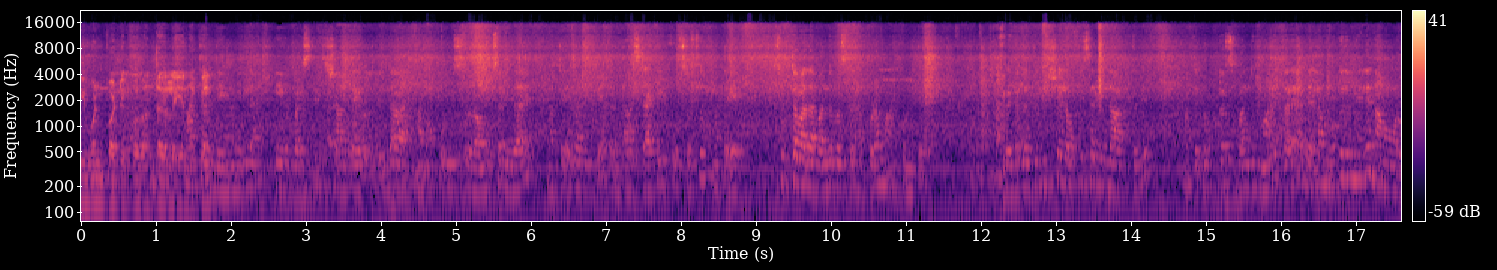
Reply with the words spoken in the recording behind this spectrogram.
ಈ ಒನ್ ಫಾರ್ಟಿ ಫೋರ್ ಅಂತ ಎಲ್ಲ ಆ ಏನಕ್ಕೆ ಇಲ್ಲ. ಈಗ ಪರಿಸ್ಥಿತಿ ಶಾಂತ ಇರೋದ್ರಿಂದ ನಮ್ಮ ಪೊಲೀಸರು ರೌಂಡ್ಸಲ್ಲಿದ್ದಾರೆ ಮತ್ತು ಎಲ್ಲ ರೀತಿಯಾದಂತಹ ಸ್ಟ್ಯಾಟಿಕ್ ಫೋರ್ಸಸ್ಸು ಮತ್ತು ಸೂಕ್ತವಾದ ಬಂದೋಬಸ್ತನ್ನು ಕೂಡ ಮಾಡ್ಕೊಂಡಿದ್ದೇವೆ ಅದೆಲ್ಲ ಜುಡಿಷಿಯಲ್ ಆಫೀಸರಿಂದ ಆಗ್ತದೆ. ಮತ್ತು ಡಾಕ್ಟರ್ಸ್ ಬಂದು ಮಾಡ್ತಾರೆ ಅದೆಲ್ಲ ಮುಗಿದ ಮೇಲೆ ನಾವು ಅವ್ರ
